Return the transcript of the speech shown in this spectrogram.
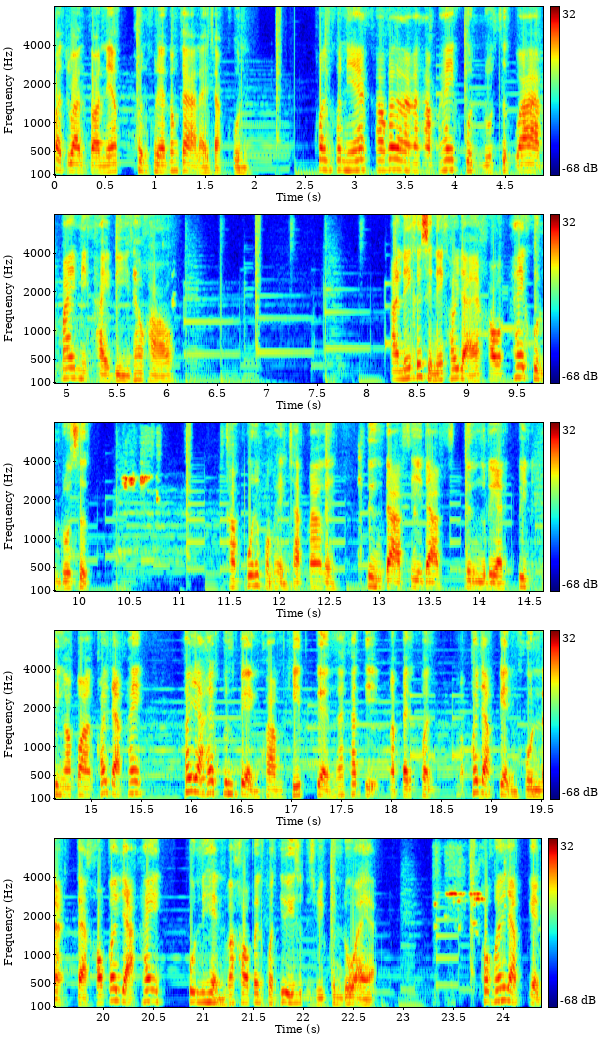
ปัจจุบันตอนนี้คนคนนี้ต้องการอะไรจากคุณ คนคนนี้เขาก็กำลังทำให้คุณรู้สึกว่าไม่มีใครดีเท่าเขา อันนี้คือสิ่งที่เขาอยากให้เขาให้คุณรู้สึกคำพูดที่ผมเห็นชัดมากเลยหนึ่งดาบสี่ดาบหนึ่งเหรียญพิงพิงอัพบอลเขาอยากให้เขาอยากให้คุณเปลี่ยนความคิดเปลี่ยนทัศนคติมาเป็นคนเขาอยากเปลี่ยนคุณน่ะแต่เขาก็อยากให้คุณเห็นว่าเขาเป็นคนที่ดีสุดในชีวิตคุณด้วยอะ เขาไม่ได้อยากเปลี่ยน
